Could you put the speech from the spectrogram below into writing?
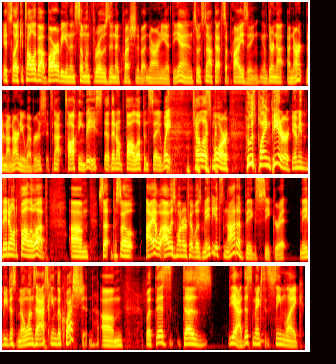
it's like it's all about Barbie, and then someone throws in a question about Narnia at the end. So it's not that surprising. You know, they're not a Nar- they're not Narnia webbers. It's not talking beasts. They, they don't follow up and say, "Wait, tell us more. Who's playing Peter?" I mean, they don't follow up. Um, so so I, I always wondered if it was maybe it's not a big secret. Maybe just no one's asking the question. Um, but this does, yeah, this makes it seem like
